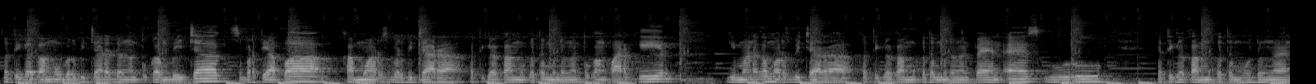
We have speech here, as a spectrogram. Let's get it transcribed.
ketika kamu berbicara dengan tukang becak seperti apa kamu harus berbicara ketika kamu ketemu dengan tukang parkir gimana kamu harus bicara ketika kamu ketemu dengan PNS guru ketika kamu ketemu dengan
